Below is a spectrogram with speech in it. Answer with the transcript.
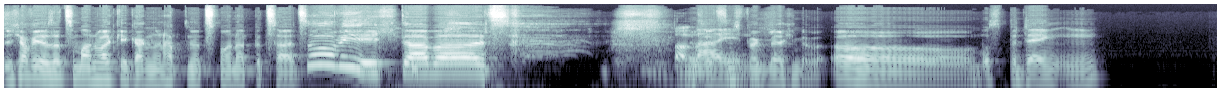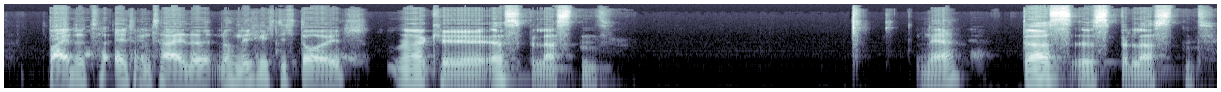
Ich hoffe, ihr seid zum Anwalt gegangen und habt nur 200 bezahlt. So wie ich damals. Also nicht Nein. beim gleichen, aber- Du Oh. musst bedenken, beide Te- Elternteile noch nicht richtig deutsch, Okay, ist belastend. ne? Das ist belastend.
